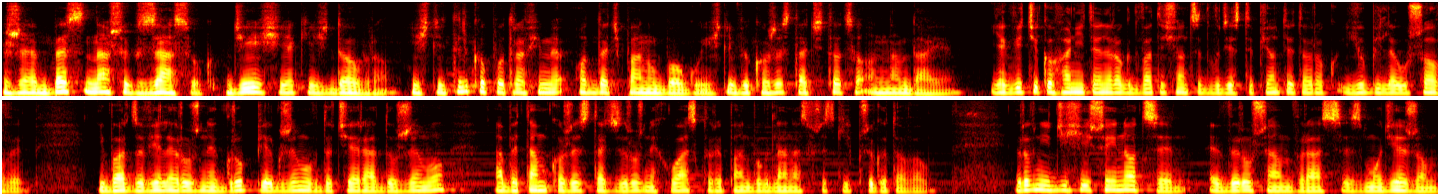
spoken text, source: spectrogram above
że bez naszych zasług dzieje się jakieś dobro, jeśli tylko potrafimy oddać Panu Bogu, jeśli wykorzystać to, co On nam daje. Jak wiecie, kochani, ten rok 2025 to rok jubileuszowy i bardzo wiele różnych grup pielgrzymów dociera do Rzymu, aby tam korzystać z różnych łask, które Pan Bóg dla nas wszystkich przygotował. Również dzisiejszej nocy wyruszam wraz z młodzieżą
